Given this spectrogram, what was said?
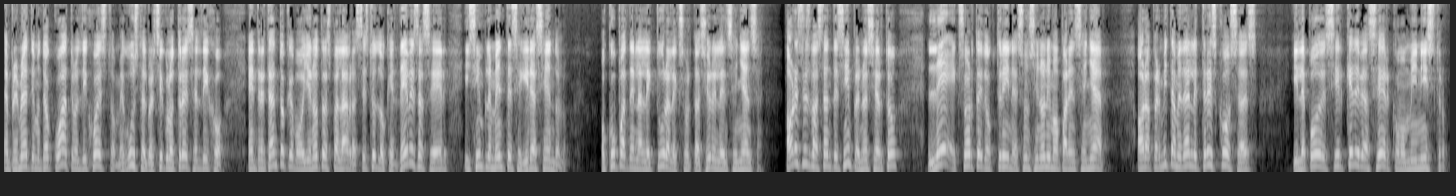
En 1 Timoteo 4, él dijo esto. Me gusta el versículo 3, él dijo, entre tanto que voy, en otras palabras, esto es lo que debes hacer y simplemente seguir haciéndolo. Ocúpate en la lectura, la exhortación y la enseñanza. Ahora eso es bastante simple, ¿no es cierto? Lee, exhorta y doctrina, es un sinónimo para enseñar. Ahora permítame darle tres cosas y le puedo decir qué debe hacer como ministro.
